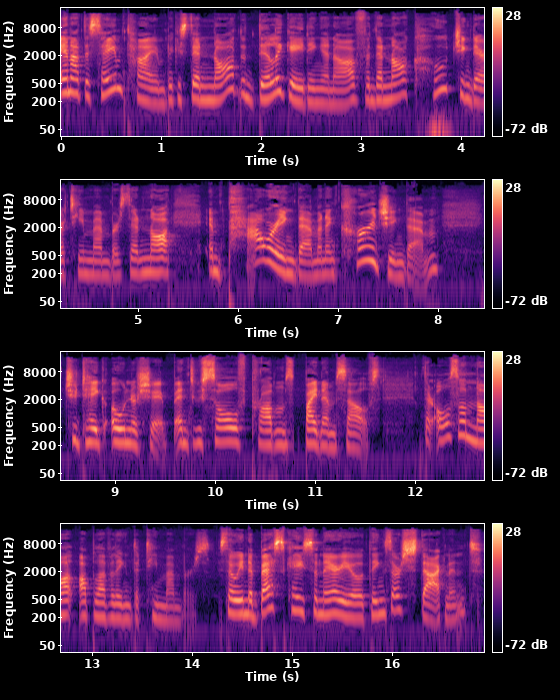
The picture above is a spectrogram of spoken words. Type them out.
and at the same time, because they're not delegating enough and they're not coaching their team members, they're not empowering them and encouraging them to take ownership and to solve problems by themselves. They're also not upleveling the team members. So, in the best case scenario, things are stagnant,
